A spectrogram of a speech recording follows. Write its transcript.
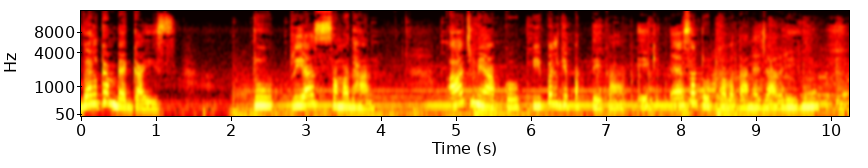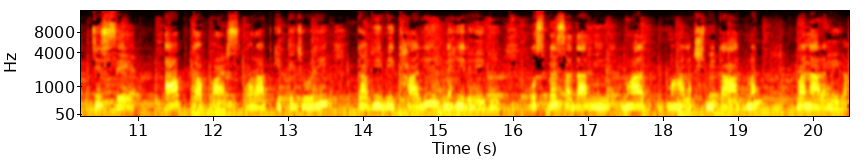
Welcome back guys to Priya Samadhan. आज मैं आपको पीपल के पत्ते का एक ऐसा टोटका बताने जा रही हूँ, जिससे आपका पर्स और आपकी तिजोरी कभी भी खाली नहीं रहेगी। उसमें सदा ही महा महालक्ष्मी का आगमन बना रहेगा।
